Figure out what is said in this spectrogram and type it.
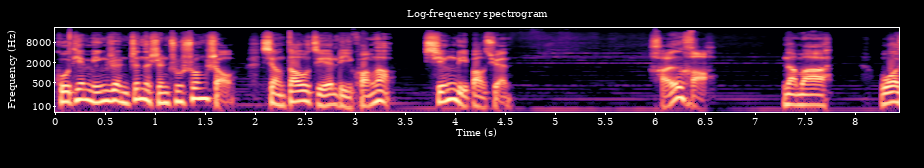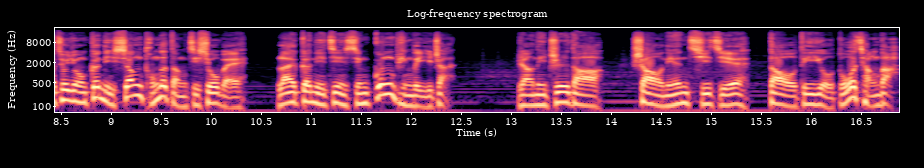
古天明认真的伸出双手，向刀姐李狂傲行礼抱拳。很好，那么我就用跟你相同的等级修为来跟你进行公平的一战。让你知道少年奇杰到底有多强大。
